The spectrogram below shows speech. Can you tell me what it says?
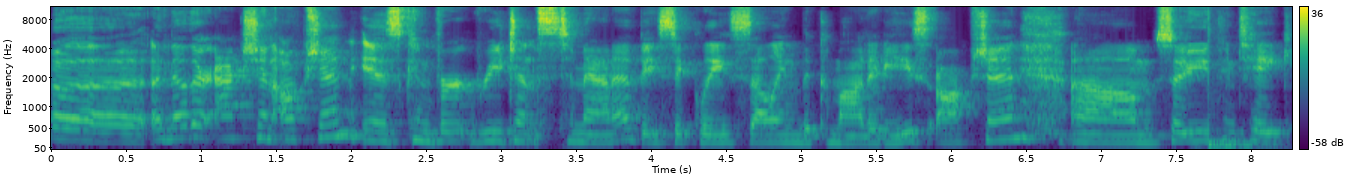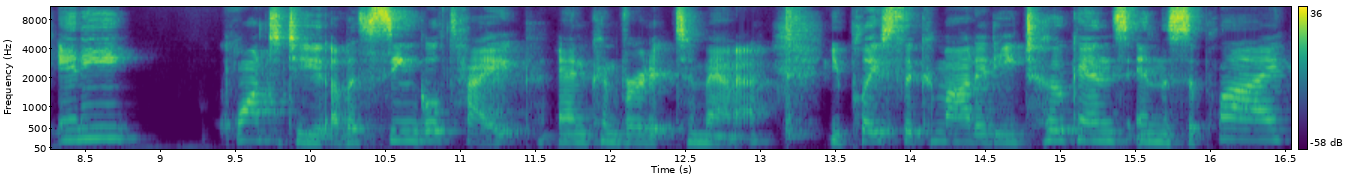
Uh, another action option is convert regents to mana, basically selling the commodities option. Um, so you can take any quantity of a single type and convert it to mana. You place the commodity tokens in the supply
